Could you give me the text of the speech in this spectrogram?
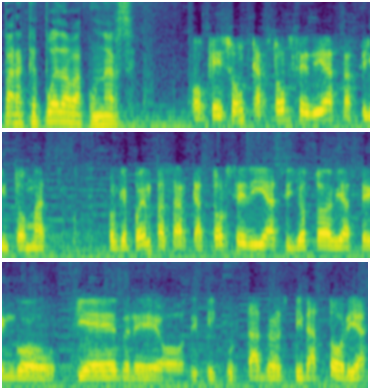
para que pueda vacunarse? Ok, son 14 días asintomáticos, porque pueden pasar 14 días y yo todavía tengo fiebre o dificultad respiratoria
